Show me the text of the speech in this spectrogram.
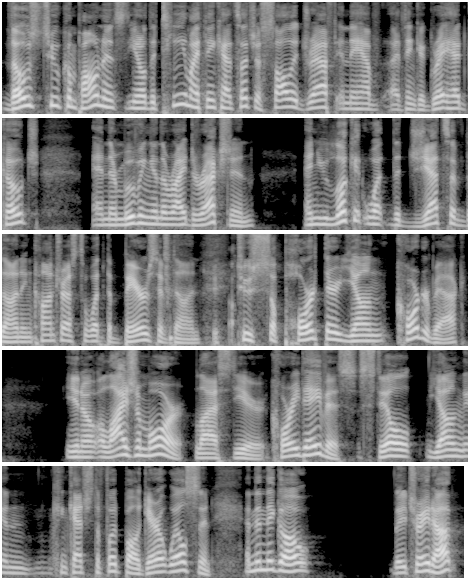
those two components, you know, the team I think had such a solid draft, and they have, I think, a great head coach, and they're moving in the right direction. And you look at what the Jets have done in contrast to what the Bears have done to support their young quarterback. You know, Elijah Moore last year, Corey Davis, still young and can catch the football, Garrett Wilson. And then they go, they trade up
